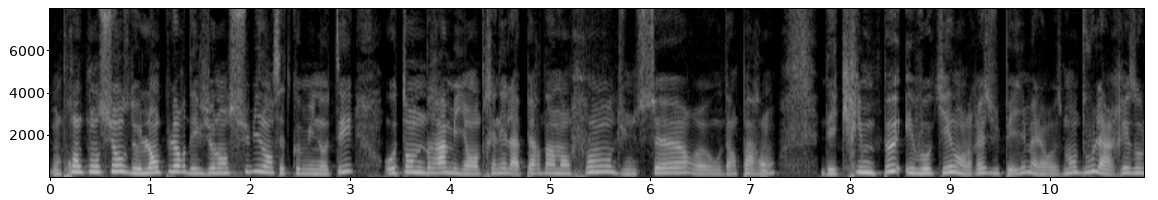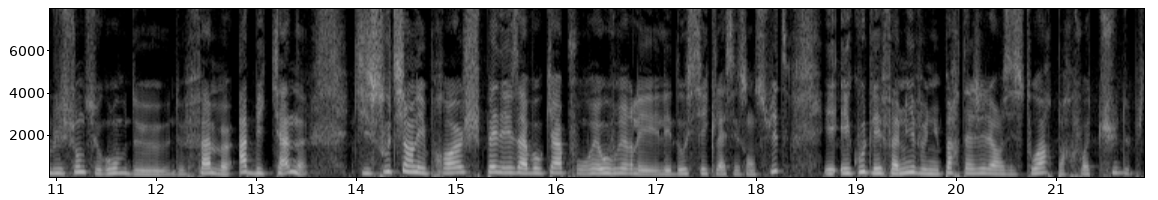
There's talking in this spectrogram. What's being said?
On prend conscience de l'ampleur des violences subies dans cette communauté, autant de drames ayant entraîné la perte d'un enfant, d'une sœur euh, ou d'un parent, des crimes peu évoqués dans le reste du pays malheureusement, d'où la résolution de ce groupe de, de femmes à bécane qui soutient les proches, paie des avocats pour réouvrir les, les dossiers classés sans suite et écoute les familles venues partager leurs histoires, parfois tues depuis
